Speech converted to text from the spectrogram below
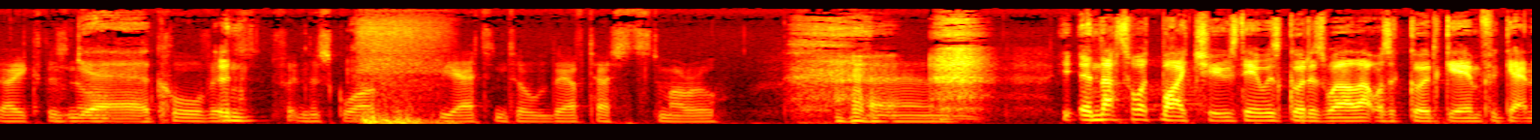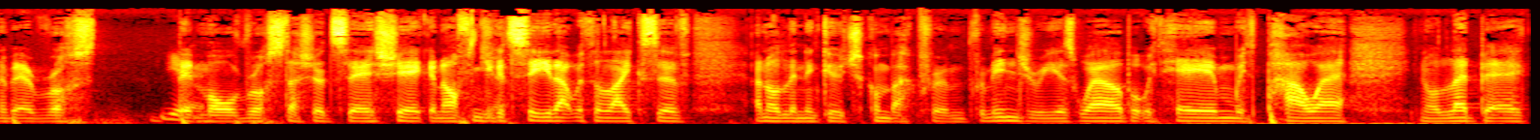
Like there's no yeah. COVID and, in the squad yet until they have tests tomorrow. um, and that's what why Tuesday was good as well. That was a good game for getting a bit of rust yeah. bit more rust, I should say, shaken off. And you yeah. could see that with the likes of, I know Lynden Gooch come back from, from injury as well, but with him, with Power, you know, Leadbitter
